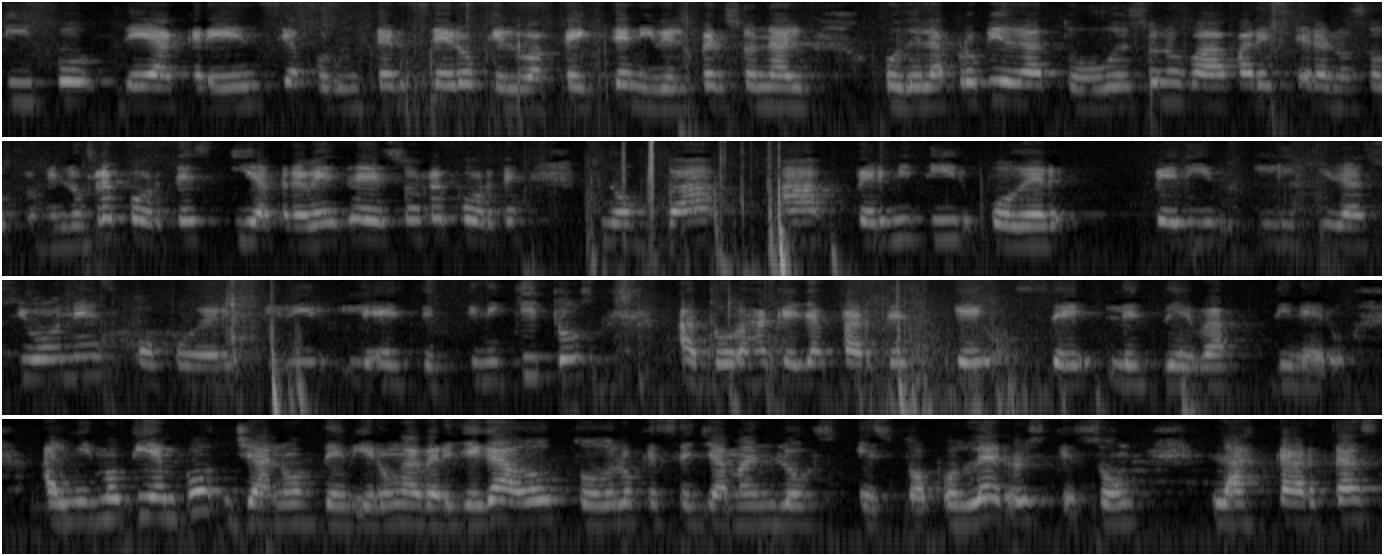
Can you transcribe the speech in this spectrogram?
tipo de acreencia por un tercero que lo afecte a nivel personal o de la propiedad, todo eso nos va a aparecer a nosotros en los reportes y a través de esos reportes nos va a permitir poder pedir liquidaciones o poder pedir este, finiquitos a todas aquellas partes que se les deba dinero. Al mismo tiempo, ya nos debieron haber llegado todo lo que se llaman los stop letters, que son las cartas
